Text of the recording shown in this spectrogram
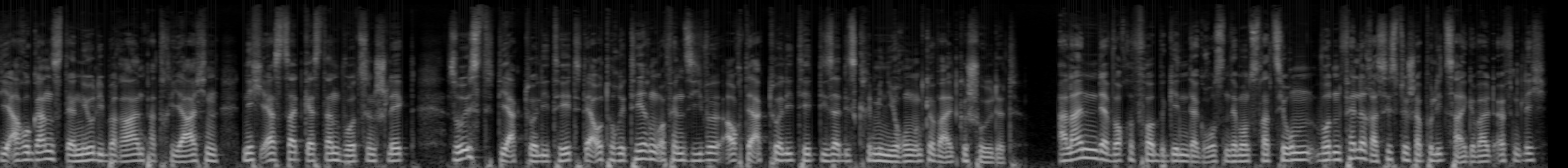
die Arroganz der neoliberalen Patriarchen nicht erst seit gestern Wurzeln Wurzeln schlägt, so ist die Aktualität der autoritären Offensive auch der Aktualität dieser Diskriminierung und Gewalt geschuldet. Allein in der Woche vor Beginn der großen Demonstrationen wurden Fälle rassistischer Polizeigewalt öffentlich,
